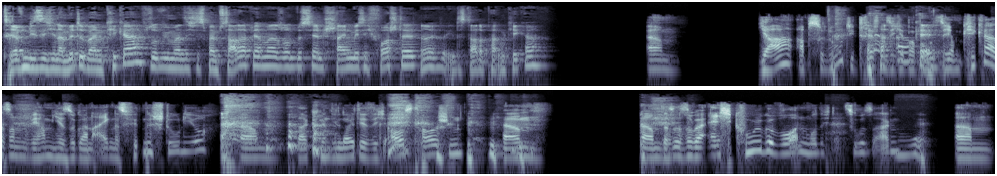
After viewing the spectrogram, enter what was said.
Treffen die sich in der Mitte beim Kicker, so wie man sich das beim Startup ja mal so ein bisschen scheinmäßig vorstellt? Ne? Jedes Startup hat einen Kicker. Ähm, ja, absolut. Die treffen sich aber bei uns nicht am Kicker, sondern wir haben hier sogar ein eigenes Fitnessstudio. Ähm, da können die Leute sich austauschen. Ähm, ähm, das ist sogar echt cool geworden, muss ich dazu sagen. Ähm,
